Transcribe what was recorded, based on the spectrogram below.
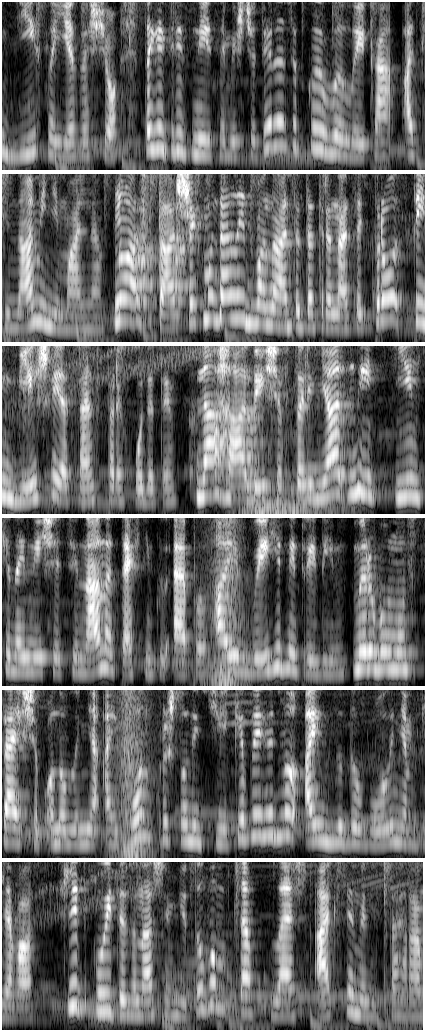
дійсно є за що, так як різниця між 14 велика, а ціна мінімальна. Ну а старших моделей 12 та 13 Pro тим більше є сенс переходити. Нагадую, що в сторіння не тільки найнижча ціна на техніку Apple, а й вигідний трейдин. Ми робимо все, щоб оновлення iPhone пройшло не тільки вигідно, а й з задоволенням для вас. Слідкуйте за нашим ютубом та флеш-акціями в Instagram.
